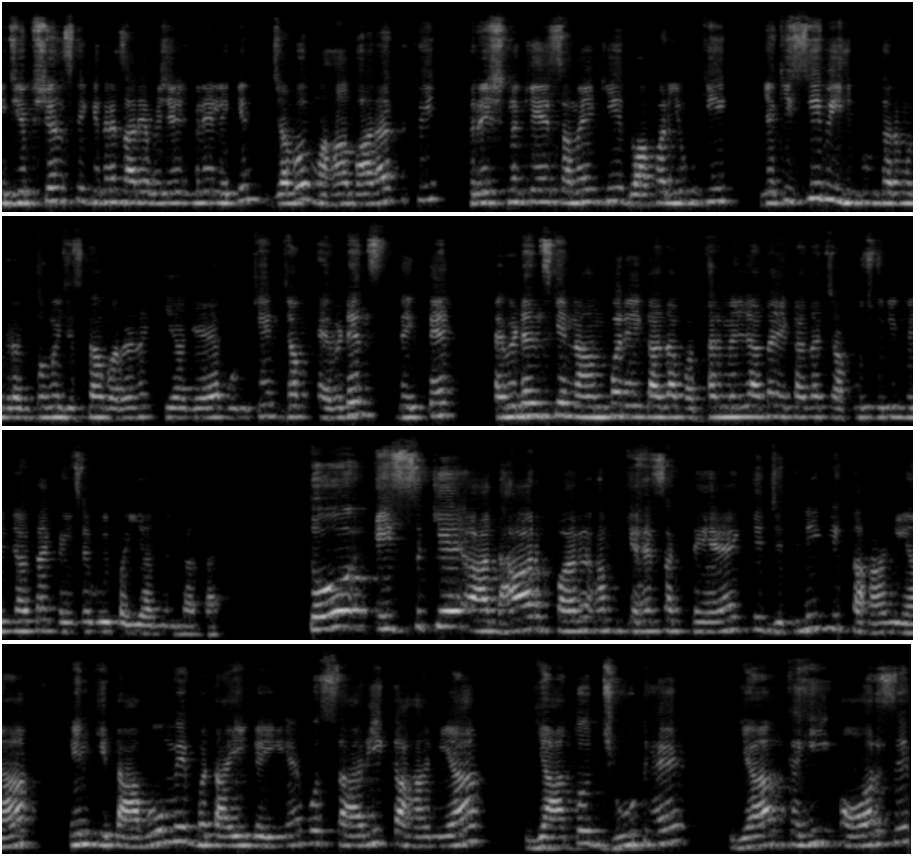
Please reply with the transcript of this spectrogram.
इजिप्शियंस के कितने सारे अवशेष मिले, लेकिन जब महाभारत की, कृष्ण के समय की, द्वापर युग की, या किसी भी हिंदू धर्म ग्रंथों में जिसका वर्णन किया गया है, उनके जब एविडेंस देखते हैं एविडेंस के नाम पर एक आधा पत्थर मिल जाता है, एक आधा चाकू छुरी मिल जाता है, कहीं से कोई पहिया मिल जाता है। तो इसके आधार पर हम कह सकते हैं कि जितनी भी कहानियाँ इन किताबों में बताई गई हैं, वो सारी कहानियाँ या तो झूठ है या कहीं और से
